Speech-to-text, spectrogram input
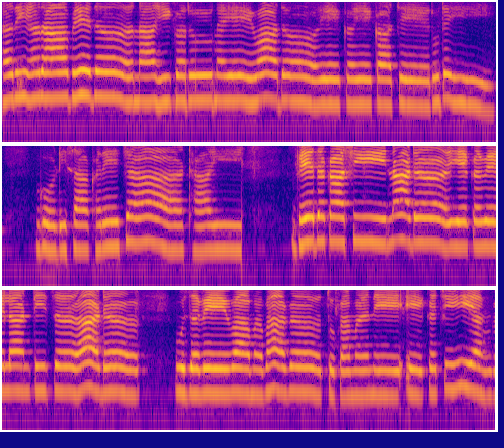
हरिहरा भेद नाही करू नये वाद एक एकाचे हृदयी गोडी साखरेच्या ठाई. भेद काशी नाड एक वेलांटीच आड उजवे वाम भाग तुका मने एकची अंग.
